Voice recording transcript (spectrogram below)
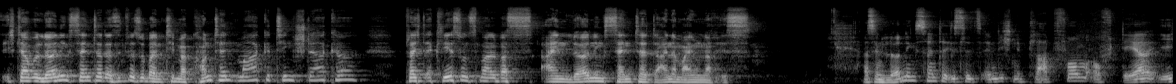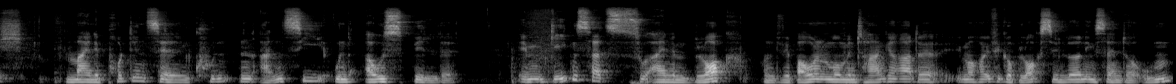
Ich glaube, Learning Center, da sind wir so beim Thema Content Marketing stärker. Vielleicht erklärst du uns mal, was ein Learning Center deiner Meinung nach ist. Also ein Learning Center ist letztendlich eine Plattform, auf der ich meine potenziellen Kunden anziehe und ausbilde. Im Gegensatz zu einem Blog, und wir bauen momentan gerade immer häufiger Blogs in Learning Center um,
